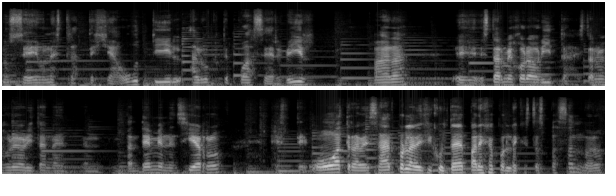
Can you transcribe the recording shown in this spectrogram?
no sé, una estrategia útil, algo que te pueda servir para eh, estar mejor ahorita, estar mejor ahorita en, pandemia, en encierro, este, o atravesar por la dificultad de pareja por la que estás pasando, ¿no?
